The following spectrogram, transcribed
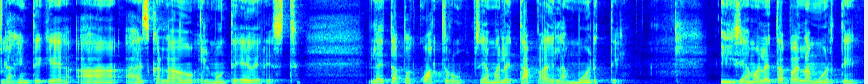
la gente que ha, ha escalado el monte Everest. La etapa 4 se llama la etapa de la muerte. Y se llama la etapa de la muerte,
